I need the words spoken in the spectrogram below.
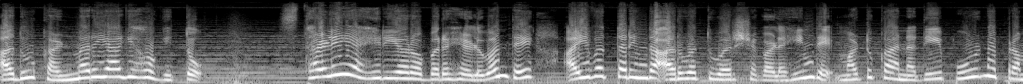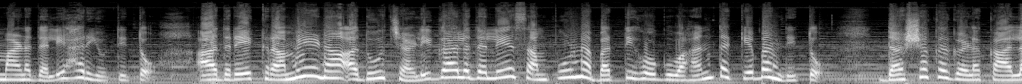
ಅದು ಕಣ್ಮರೆಯಾಗಿ ಹೋಗಿತ್ತು. ಸ್ಥಳೀಯ ಹಿರಿಯರೊಬ್ಬರು ಹೇಳುವಂತೆ ಐವತ್ತರಿಂದ ಅರವತ್ತು ವರ್ಷಗಳ ಹಿಂದೆ ಮಟುಕಾ ನದಿ ಪೂರ್ಣ ಪ್ರಮಾಣದಲ್ಲಿ ಹರಿಯುತ್ತಿತ್ತು. ಆದರೆ ಕ್ರಮೇಣ ಅದು ಚಳಿಗಾಲದಲ್ಲೇ ಸಂಪೂರ್ಣ ಬತ್ತಿ ಹೋಗುವ ಹಂತಕ್ಕೆ ಬಂದಿತ್ತು. ದಶಕಗಳ ಕಾಲ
